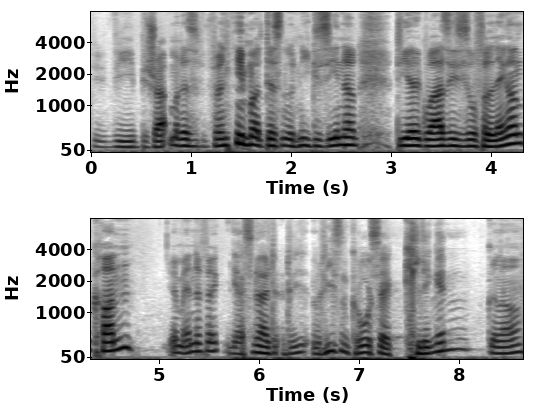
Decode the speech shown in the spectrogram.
wie, wie beschreibt man das, wenn jemand das noch nie gesehen hat, die er quasi so verlängern kann, im Endeffekt. Ja, es sind halt ri- riesengroße Klingen, Genau.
